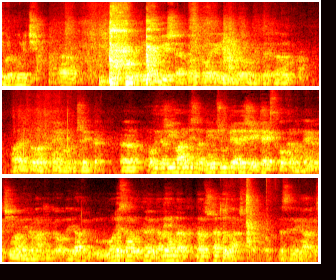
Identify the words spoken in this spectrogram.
Igor Burić. Imam više kolege i dozvolite, ali ajde probam da krenemo od početka. Uh, ovdje kaže Ivo Andrić na primjer Čumprija režije i tekst Kokan Mladenović, imamo i dramaturga ovdje. Ja bih molio samo da kažem, da li onda, da li šta to znači, da se ne javi iz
